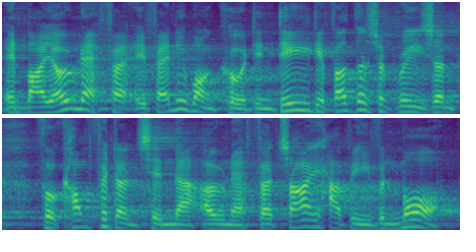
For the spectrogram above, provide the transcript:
in my own effort if anyone could. Indeed, if others have reason for confidence in their own efforts, I have even more.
